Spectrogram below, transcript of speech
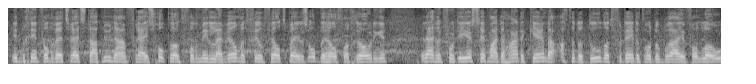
In het begin van de wedstrijd staat nu na een vrij schopdroogte van de middenlijn wel met veel veldspelers op de helft van Groningen. En eigenlijk voor het eerst zeg maar, de harde kern daar achter dat doel dat verdedigd wordt door Brian van Loo.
